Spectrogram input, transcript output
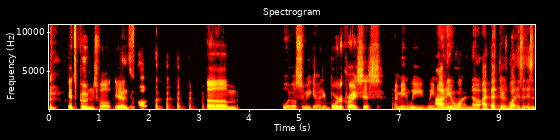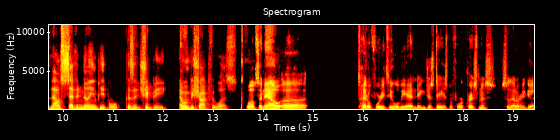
it's Putin's fault. Yeah. Putin's fault. Um, what else do we got here? Border crisis. I mean, we we know. I don't even want to know. I bet there's what is it? Is it now seven million people? Because it should be. I wouldn't be shocked if it was. Well, so now uh, Title 42 will be ending just days before Christmas, so that'll be good.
